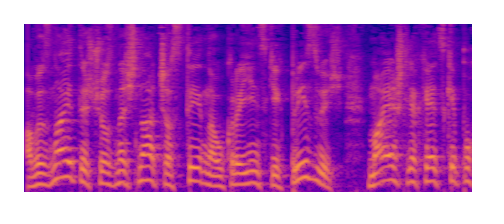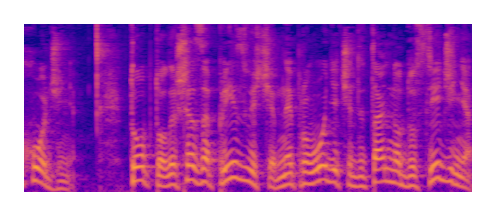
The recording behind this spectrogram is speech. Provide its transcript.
А ви знаєте, що значна частина українських прізвищ має шляхетське походження? Тобто лише за прізвищем, не проводячи детального дослідження,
